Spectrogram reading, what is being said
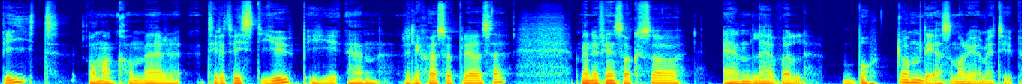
bit. Om man kommer till ett visst djup i en religiös upplevelse. Men det finns också en level bortom det som har att göra med typ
